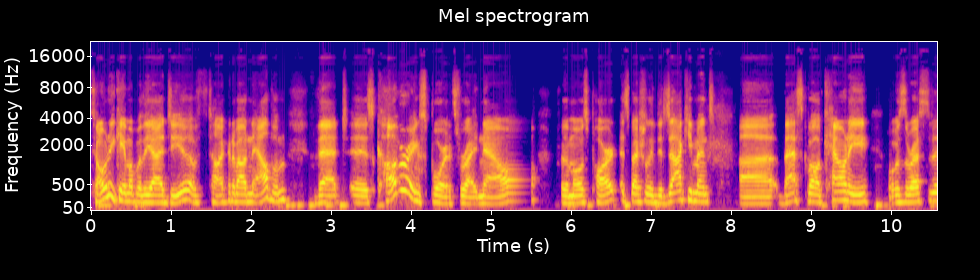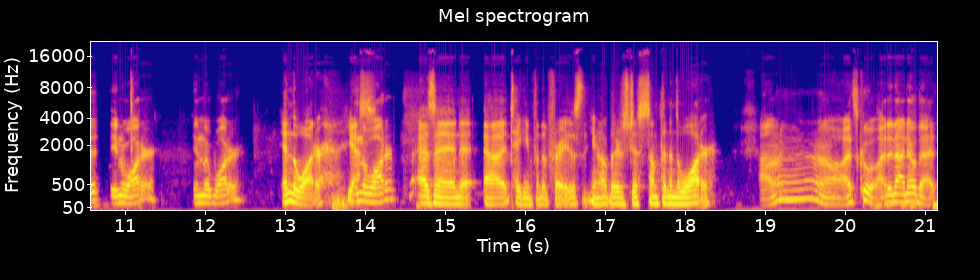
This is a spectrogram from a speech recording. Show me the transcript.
Tony came up with the idea of talking about an album that is covering sports right now for the most part, especially to document uh, basketball county. What was the rest of it? In water, in the water, in the water. Yes. in the water. As in uh, taking from the phrase, you know, there's just something in the water. Oh, that's cool. I did not know that.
